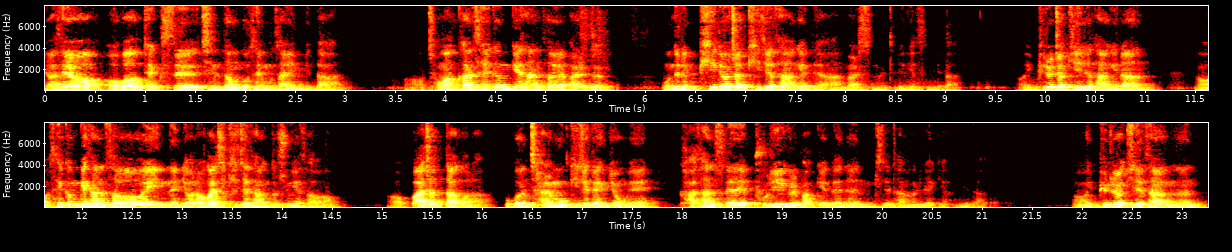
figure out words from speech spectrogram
안녕하세요. 어바웃텍스 진성구 세무사입니다. 어, 정확한 세금 계산서의 발급. 오늘은 필요적 기재사항에 대한 말씀을 드리겠습니다. 어, 이 필요적 기재사항이란 어, 세금 계산서에 있는 여러 가지 기재사항들 중에서 어, 빠졌다거나 혹은 잘못 기재된 경우에 가산세 불이익을 받게 되는 기재사항을 얘기합니다. 어, 이 필요적 기재사항은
